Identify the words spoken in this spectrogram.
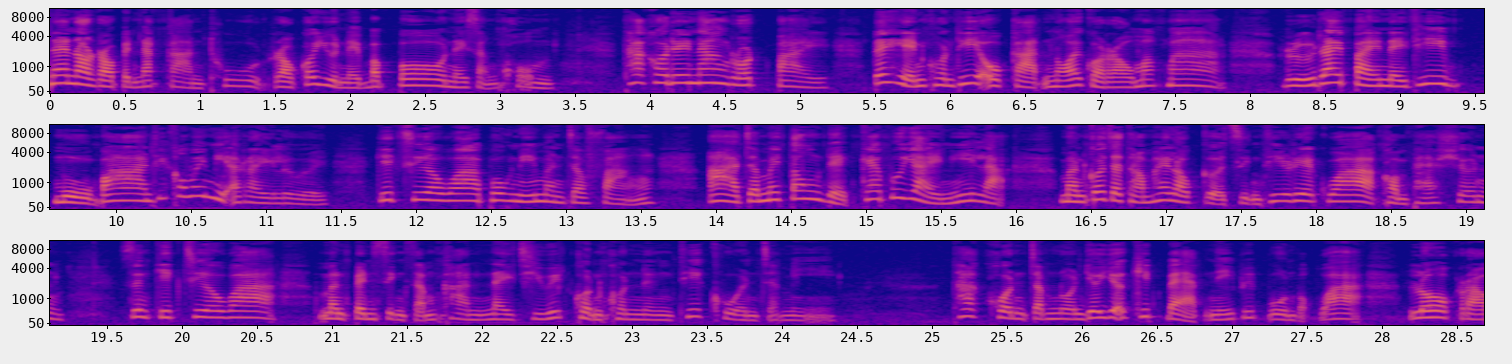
แน่นอนเราเป็นนักการทูตเราก็อยู่ใน bubble ในสังคมถ้าเขาได้นั่งรถไป ได้เห็นคนที่โอกาสน้อยกว่าเรามากๆ หรือได้ไปในที่หมู่บ้านที่เขาไม่มีอะไรเลยกิ๊กเชื่อว่าพวกนี้มันจะฝัง อาจจะไม่ต้องเด็กแค่ผู้ใหญ่นี่แหละมันก็จะทำให้เราเกิดสิ่งที่เรียกว่า compassion ซึ่งกิ๊กเชื่อว่ามันเป็นสิ่งสำคัญในชีวิตคนคนหนึ่งที่ควรจะมี ถ้าคนจำนวนเยอะๆคิดแบบนี้พี่ปูนบอกว่า โลกเรา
